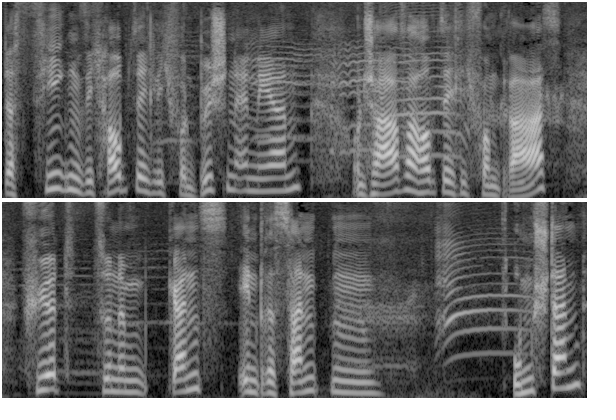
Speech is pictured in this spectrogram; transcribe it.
dass Ziegen sich hauptsächlich von Büschen ernähren und Schafe hauptsächlich vom Gras, führt zu einem ganz interessanten Umstand.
